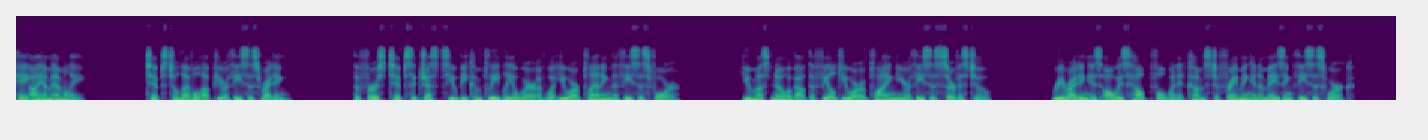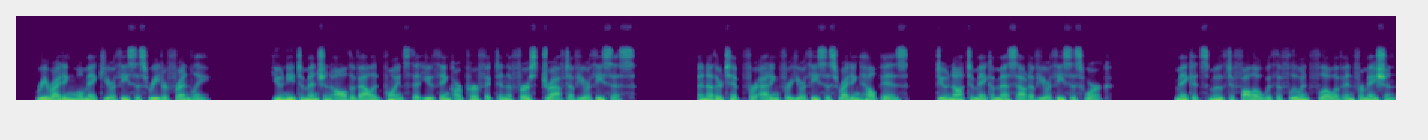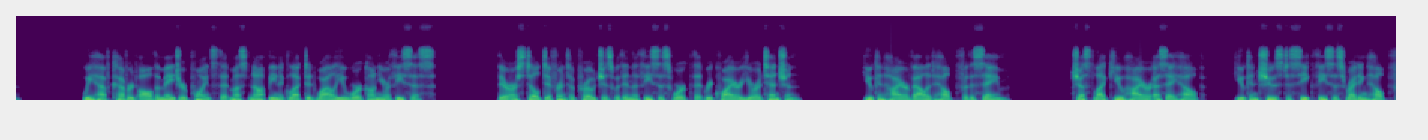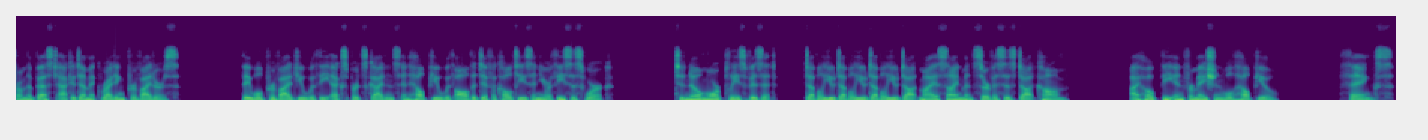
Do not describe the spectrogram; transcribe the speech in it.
Hey I am Emily. Tips to level up your thesis writing. The first tip suggests you be completely aware of what you are planning the thesis for. You must know about the field you are applying your thesis service to. Rewriting is always helpful when it comes to framing an amazing thesis work. Rewriting will make your thesis reader friendly. You need to mention all the valid points that you think are perfect in the first draft of your thesis. Another tip for adding for your thesis writing help is, do not to make a mess out of your thesis work. Make it smooth to follow with the fluent flow of information. We have covered all the major points that must not be neglected while you work on your thesis. There are still different approaches within the thesis work that require your attention. You can hire valid help for the same. Just like you hire essay help, you can choose to seek thesis writing help from the best academic writing providers. They will provide you with the expert's guidance and help you with all the difficulties in your thesis work. To know more please visit www.myassignmentservices.com. I hope the information will help you. Thanks.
